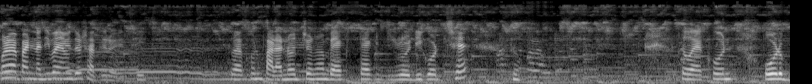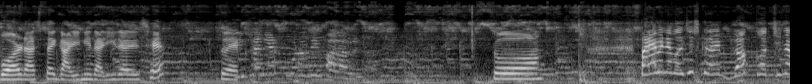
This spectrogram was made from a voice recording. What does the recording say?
ওর ব্যাপার না দিবা আমি তোর সাথে রয়েছি। তো এখন পালানোর জন্য ব্যাগ ট্যাগ রেডি করছে। তো তো এখন ওর বর রাস্তায় গাড়ি নিয়ে দাঁড়িয়ে রয়েছে। তো এখন তো পালাবে না বলছিস কেন? আমি ব্লগ করছি না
